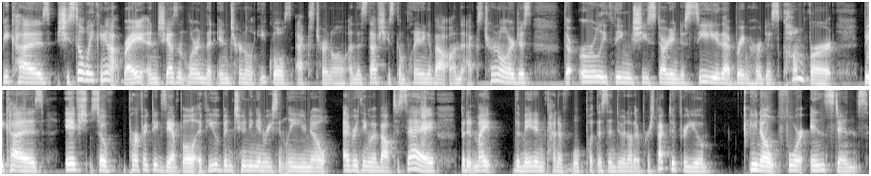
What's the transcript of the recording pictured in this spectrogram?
because she's still waking up, right? And she hasn't learned that internal equals external. And the stuff she's complaining about on the external are just the early things she's starting to see that bring her discomfort. Because if so, perfect example, if you've been tuning in recently, you know everything I'm about to say, but it might, the maiden kind of will put this into another perspective for you. You know, for instance,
